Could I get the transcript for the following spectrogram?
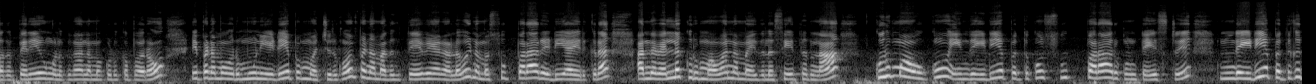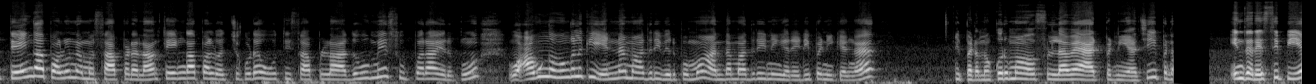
ஒரு பெரியவங்களுக்கு தான் நம்ம கொடுக்க போகிறோம் இப்போ நம்ம ஒரு மூணு இடியப்பம் வச்சுருக்கோம். இப்போ நம்ம அதுக்கு தேவையான அளவு நம்ம சூப்பராக ரெடியாக இருக்கிற அந்த வெள்ளை குருமாவை நம்ம இதில் சேர்த்துடலாம். குருமாவுக்கும் இந்த இடியப்பத்துக்கும் சூப்பராக இருக்கும் டேஸ்ட்டு இந்த இடியப்பத்துக்கு தேங்காய் பாலும் நம்ம சாப்பிடலாம். தேங்காய் பால் வச்சு கூட ஊற்றி சாப்பிடலாம். அதுவுமே சூப்பராக இருக்கும். அவங்கவுங்களுக்கு என்ன மாதிரி விருப்பமோ அந்த மாதிரி நீங்கள் ரெடி பண்ணிக்கோங்க. இப்போ நம்ம குருமாவை ஃபுல்லாகவே ஆட் பண்ணியாச்சு. இப்போ இந்த ரெசிபியை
